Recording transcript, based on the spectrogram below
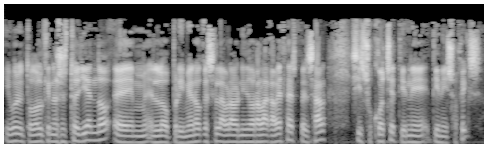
Y bueno, todo el que nos esté oyendo, eh, lo primero que se le habrá venido ahora a la cabeza es pensar si su coche tiene, tiene ISOFIX.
